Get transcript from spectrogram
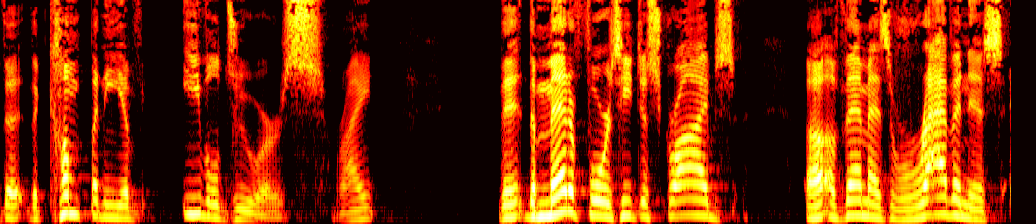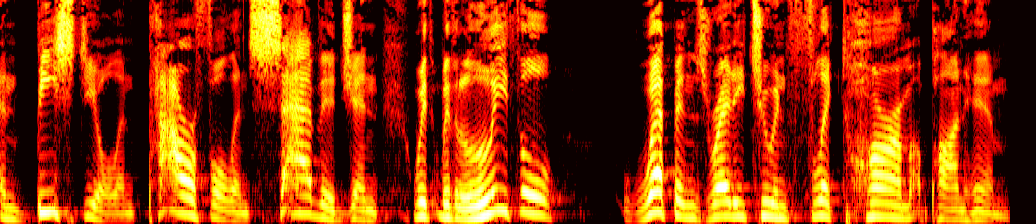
the, the company of evildoers, right? The, the metaphors he describes uh, of them as ravenous and bestial and powerful and savage and with, with lethal weapons ready to inflict harm upon him.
